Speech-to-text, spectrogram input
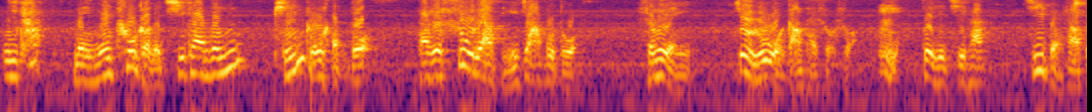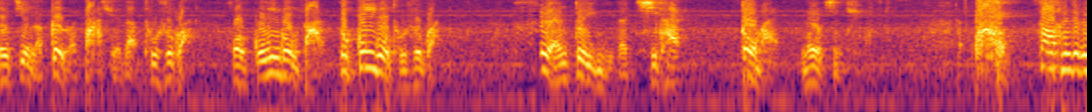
你看，每年出口的期刊中品种很多，但是数量叠加不多。什么原因？就如我刚才所说，这些期刊基本上都进了各个大学的图书馆或公共大都公共图书馆，私人对你的期刊。购买没有兴趣，造成这个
